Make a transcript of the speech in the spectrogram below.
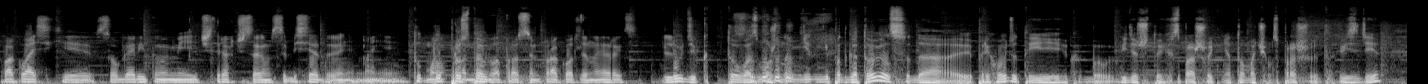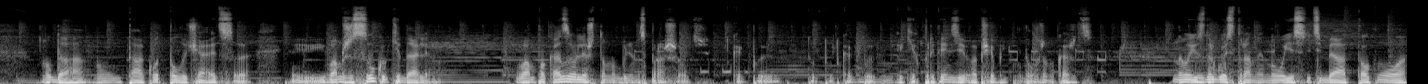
по классике с алгоритмами и четырехчасовым собеседованием, они тут, тут просто вопросами про Kotlin и RX. Люди, кто, возможно, не, не подготовился, да, приходят и как бы видят, что их спрашивают не о том, о чем спрашивают везде. Ну да, ну так вот получается. И вам же ссылку кидали. Вам показывали, что мы будем спрашивать. Как бы тут, тут как бы никаких претензий вообще быть не должно, кажется. Ну и с другой стороны, ну если тебя оттолкнуло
